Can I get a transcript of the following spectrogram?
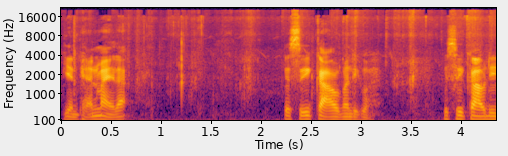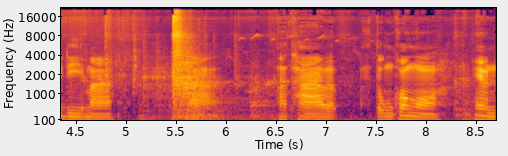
เปลี่ยนแผนใหม่ละไปซื้อกาวมันดีกว่า ไปซื้อกาวดีๆ มาอ่ามาทาแบบตรงข้องอให้มัน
